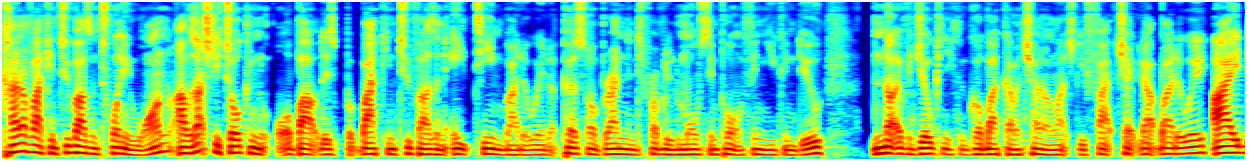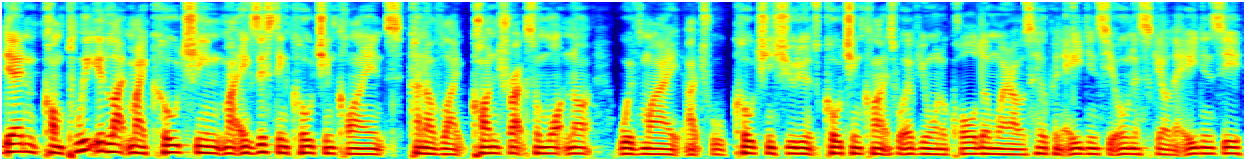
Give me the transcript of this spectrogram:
kind of like in 2021. I was actually talking about this, but back in 2018, by the way, that personal branding is probably the most important thing you can do not even joking. You can go back on my channel and actually fact check that, by the way. I then completed like my coaching, my existing coaching clients, kind of like contracts and whatnot with my actual coaching students, coaching clients, whatever you want to call them, where I was helping agency owners scale the agency.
